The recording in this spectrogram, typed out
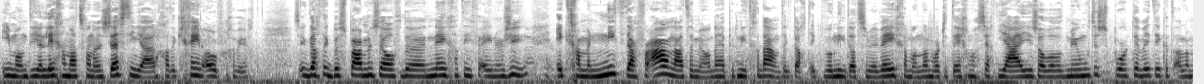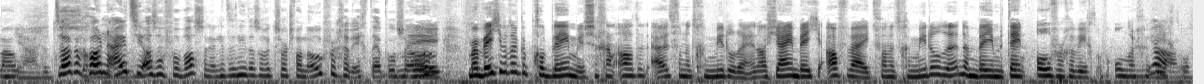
iemand die een lichaam had van een 16-jarige, had ik geen overgewicht. Dus ik dacht, ik bespaar mezelf de negatieve energie. Ik ga me niet daarvoor aan laten melden. Dat heb ik niet gedaan. Want ik dacht, ik wil niet dat ze me wegen. Want dan wordt er tegen me gezegd, ja, je zal wel wat meer moeten sporten, weet ik het allemaal. Ja, dat Terwijl ik er gewoon uitzie als een volwassene. En het is niet alsof ik een soort van overgewicht heb of zo. Nee, maar weet je wat ook het probleem is? Ze gaan altijd uit van het gemiddelde. En als jij een beetje afwijkt van het gemiddelde, dan ben je meteen overgewicht of ondergewicht Ja. of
